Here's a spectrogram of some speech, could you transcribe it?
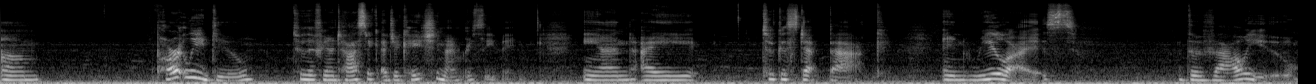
um, partly due to the fantastic education I'm receiving. And I took a step back and realized the value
